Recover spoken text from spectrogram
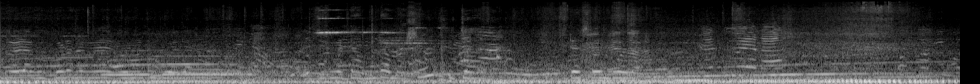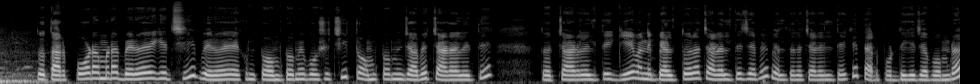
গোড়া গোড়া যাবে আমাকে গোড়া এই যে ডামটা মাসে এটা এটা সন্ধ্যা তো তারপর আমরা বের হয়ে গেছি বের হয়ে এখন টমটমে বসেছি। টমটম যাবে চারালিতে তো চারালিতে গিয়ে মানে বেলতলা চারালিতে যাবে, বেলতলা চারালি থেকে তারপর দিকে যাব আমরা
